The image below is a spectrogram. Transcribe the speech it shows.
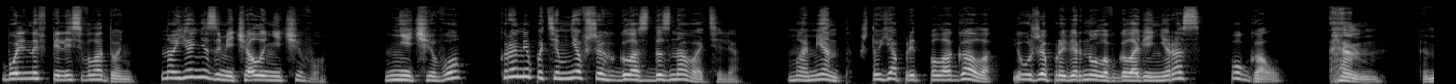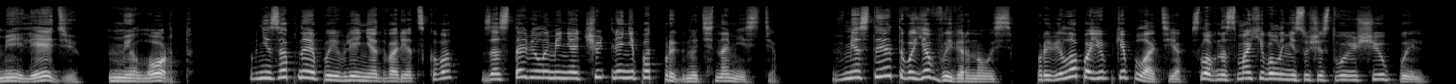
больно впились в ладонь, но я не замечала ничего. Ничего, кроме потемневших глаз дознавателя. Момент, что я предполагала и уже провернула в голове не раз, пугал. «Хм, миледи, милорд». Внезапное появление дворецкого заставило меня чуть ли не подпрыгнуть на месте. Вместо этого я вывернулась, провела по юбке платья, словно смахивала несуществующую пыль.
